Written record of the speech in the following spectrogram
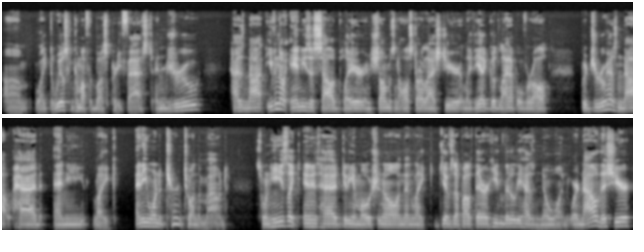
um, like the wheels can come off the bus pretty fast. And Drew has not, even though Andy's a solid player and Sean was an all star last year and like they had a good lineup overall, but Drew has not had any like anyone to turn to on the mound. So when he's like in his head getting emotional and then like gives up out there, he literally has no one. Where now this year,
